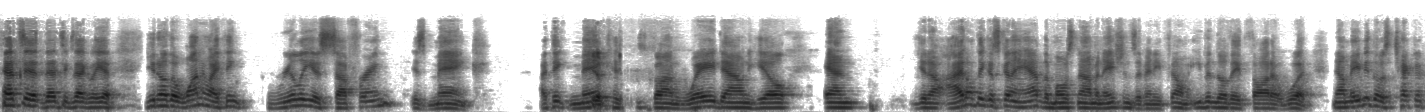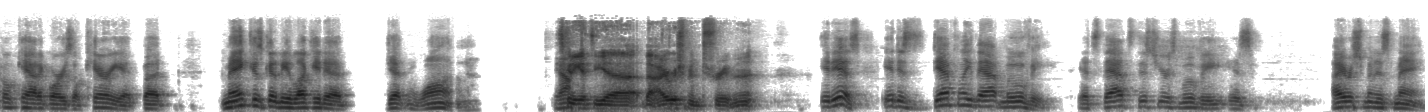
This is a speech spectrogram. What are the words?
That's it. That's exactly it. You know, the one who I think really is suffering is Mank. I think Mank Yep. has gone way downhill. And, you know, I don't think it's going to have the most nominations of any film, even though they thought it would. Now, maybe those technical categories will carry it, but Mank is going to be lucky to get one. It's Yeah. gonna get the uh, the Irishman treatment. It is. It is definitely that movie. It's that's this year's movie is Irishman is Mank.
